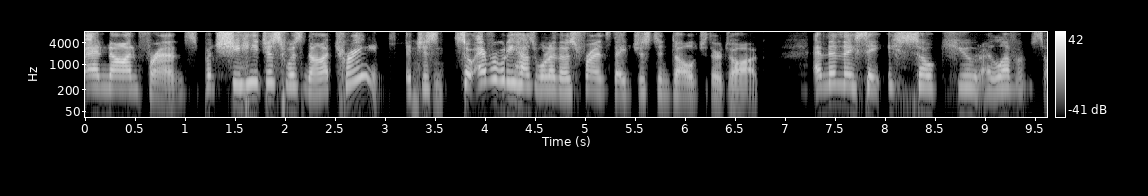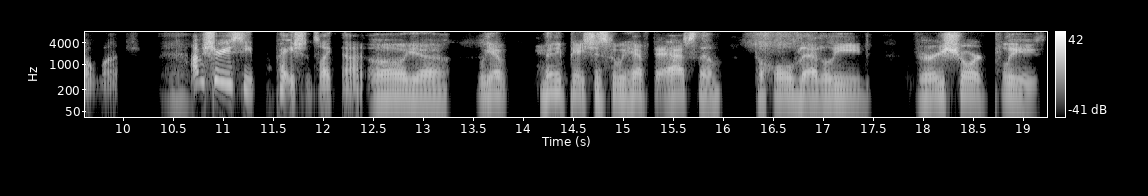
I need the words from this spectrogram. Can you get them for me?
and non friends, but she he just was not trained. It just so everybody has one of those friends they just indulge their dog, and then they say he's so cute, I love him so much. I'm sure you see patients like that. Oh yeah, we have many patients that we have to ask them to hold that lead very short, please.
